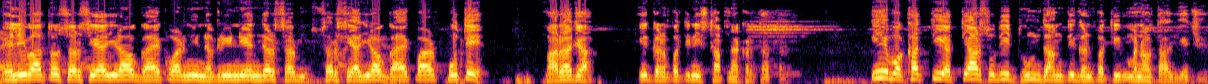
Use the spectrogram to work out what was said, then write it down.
પહેલી વાત તો સર સયાજીરાવ ગાયકવાડની નગરીની અંદર સર સયાજીરાવ ગાયકવાડ પોતે મહારાજા એ ગણપતિની સ્થાપના કરતા હતા. એ વખતથી અત્યાર સુધી ધૂમધામથી ગણપતિ મનાવતા આવીએ છીએ.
